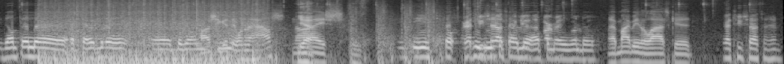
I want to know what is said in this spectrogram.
He jumped in the apartment, uh, the one. Oh, she get the one in the house? Yeah. Nice. He's, he's, got two reached shots the in apartment the up in the apartment. window. That might be the last kid. Got two shots at him.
